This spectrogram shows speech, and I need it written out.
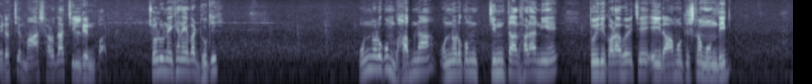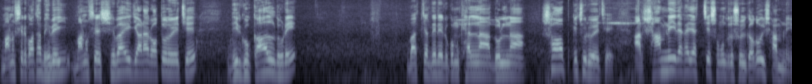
এটা হচ্ছে মা সারদা চিলড্রেন পার্ক। চলুন এখানে এবার ঢুকি। অন্যরকম ভাবনা, অন্যরকম চিন্তাধারা নিয়ে তৈরি করা হয়েছে এই রামকৃষ্ণ মন্দির। মানুষের কথা ভেবেই, মানুষের সেবায় যারা রত রয়েছে, দীর্ঘকাল ধরে বাচ্চাদের এরকম খেলনা, দোলনা সব কিছু রয়েছে। আর সামনেই দেখা যাচ্ছে সমুদ্র সৈকত, ওই সামনে।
